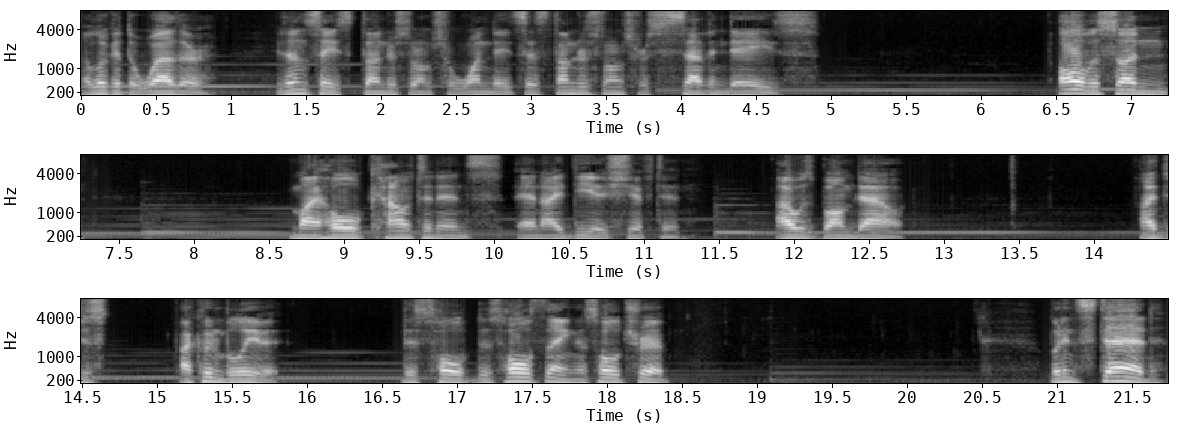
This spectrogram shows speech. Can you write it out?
I look at the weather. It doesn't say thunderstorms for one day, it says thunderstorms for seven days. All of a sudden, my whole countenance and idea shifted. I was bummed out. I just I couldn't believe it. This whole this whole thing, this whole trip. But instead,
